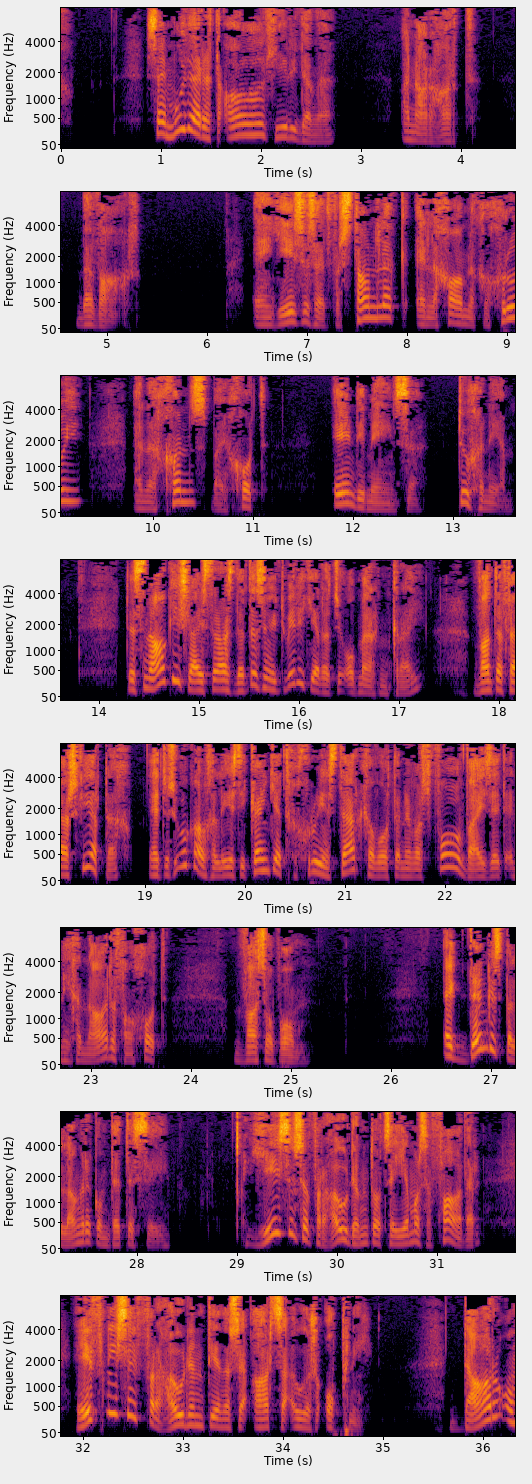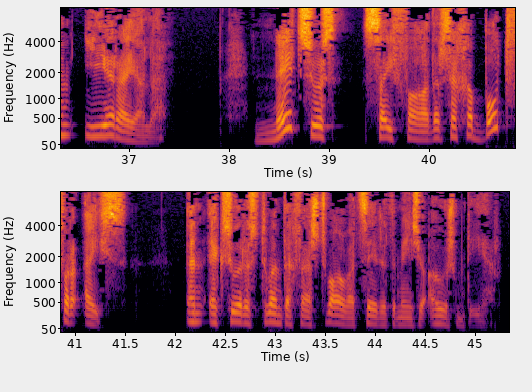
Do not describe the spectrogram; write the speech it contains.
Sy moeder het al hierdie dinge in haar hart bewaar en Jesus het verstandelik en liggaamlik gegroei en 'n guns by God en die mense toegeneem. Dis nakies luisteraars, dit is nou die tweede keer dat jy opmerking kry, want in vers 40 het ons ook al gelees die kindjie het gegroei en sterk geword en hy was vol wysheid en die genade van God was op hom. Ek dink dit is belangrik om dit te sê. Jesus se verhouding tot sy hemelse Vader hef nie sy verhouding teenoor sy aardse ouers op nie. Daarom eer hy hulle. Net soos sy Vader se gebod vereis in Eksodus 20 vers 12 wat sê dat 'n mens jou ouers moet eer.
